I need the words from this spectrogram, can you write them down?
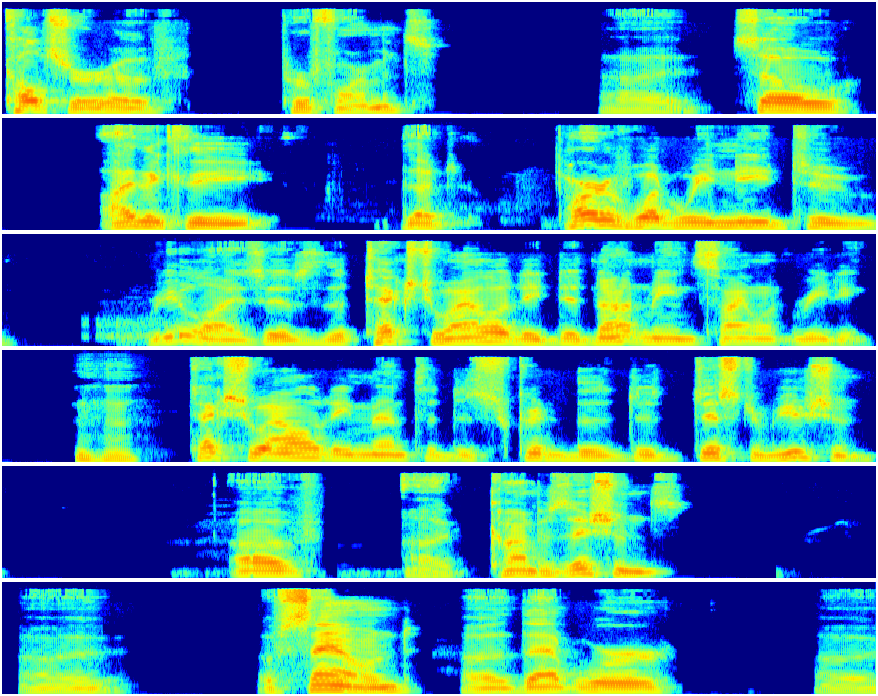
culture of performance. Uh, so I think the that part of what we need to realize is that textuality did not mean silent reading. Mm-hmm. Textuality meant the, the, the distribution of uh, compositions uh, of sound uh, that were uh,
